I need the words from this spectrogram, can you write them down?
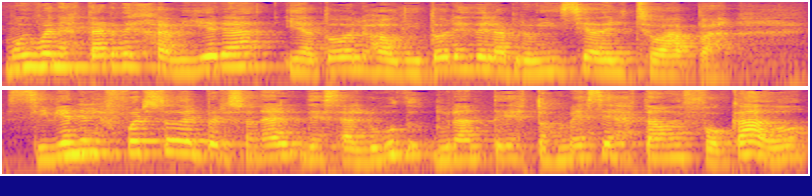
Muy buenas tardes Javiera y a todos los auditores de la provincia del Choapa. Si bien el esfuerzo del personal de salud durante estos meses ha estado enfocado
